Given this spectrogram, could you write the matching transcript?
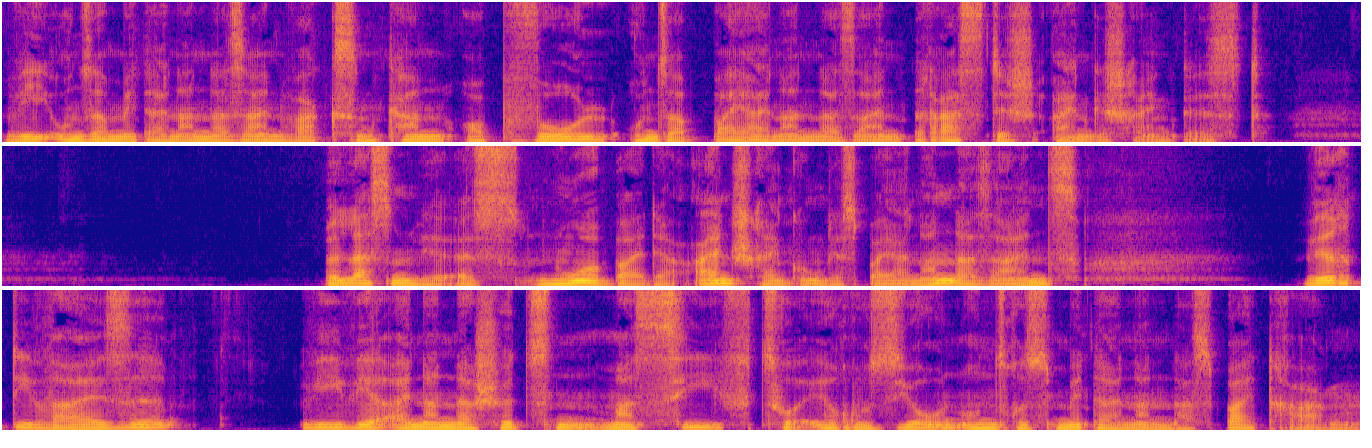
wie unser Miteinandersein wachsen kann, obwohl unser Beieinandersein drastisch eingeschränkt ist. Belassen wir es nur bei der Einschränkung des Beieinanderseins, wird die Weise, wie wir einander schützen, massiv zur Erosion unseres Miteinanders beitragen.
